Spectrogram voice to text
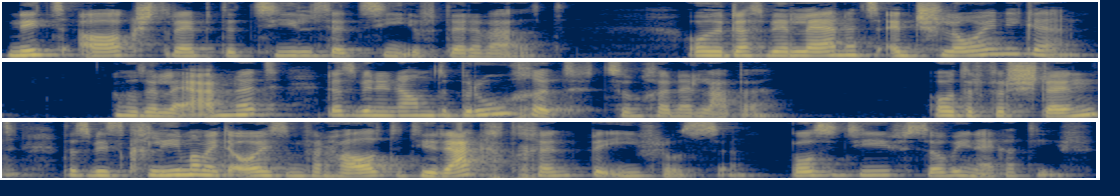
nicht das angestrebte Ziel sein auf dieser Welt. Oder dass wir lernen zu entschleunigen. Oder lernen, dass wir einander brauchen, um zu leben oder verstehen, dass wir das Klima mit unserem Verhalten direkt beeinflussen können. Positiv sowie negativ.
